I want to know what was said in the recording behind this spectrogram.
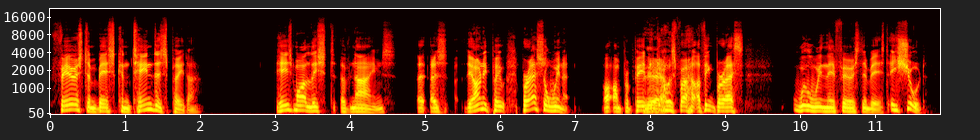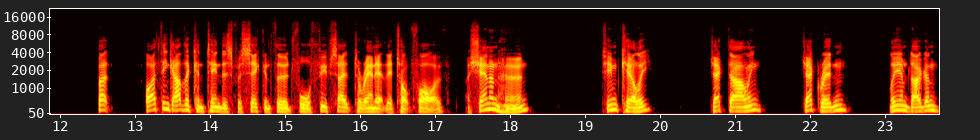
fairest and best contenders, Peter, here's my list of names as the only people. Barrass will win it. I'm prepared to go as far. I think Barrass will win their fairest and best. He should. But I think other contenders for second, third, fourth, fifth, say to round out their top five are Shannon Hurn, Tim Kelly, Jack Darling, Jack Redden, Liam Duggan,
